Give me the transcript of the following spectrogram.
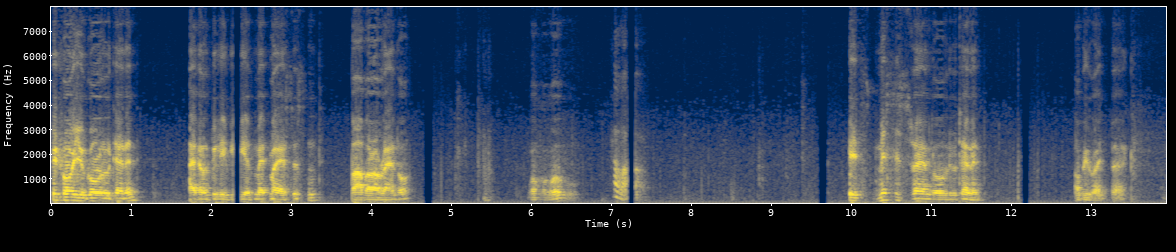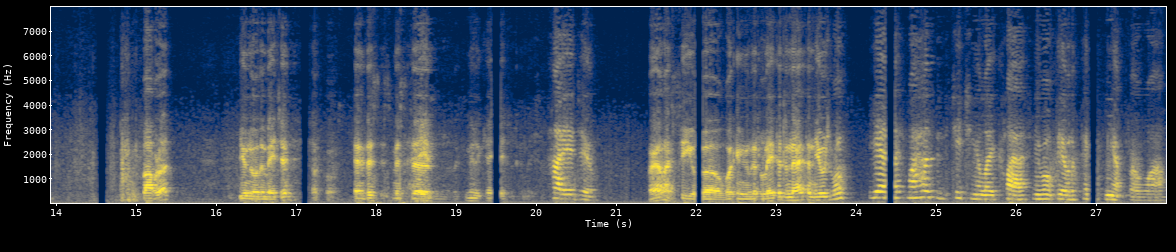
Before you go, Lieutenant, I don't believe you have met my assistant, Barbara Randall. Well, hello. Hello. It's Mrs. Randall, Lieutenant. I'll be right back. Barbara, you know the Major. Of course. And this is Mr. Hazen, the Communications Commission. How do you do? Well, I see you are working a little later tonight than usual. Yes, my husband's teaching a late class, and he won't be able to pick me up for a while.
